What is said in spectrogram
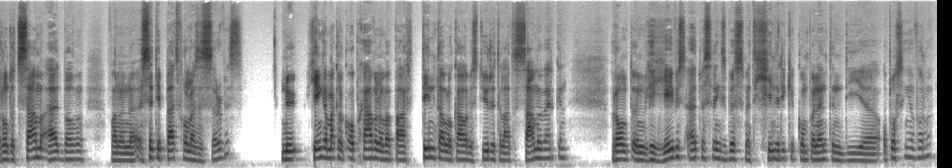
rond het samen uitbouwen van een City Platform as a Service. Nu, geen gemakkelijke opgave om een paar tiental lokale besturen te laten samenwerken rond een gegevensuitwisselingsbus met generieke componenten die oplossingen vormen.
